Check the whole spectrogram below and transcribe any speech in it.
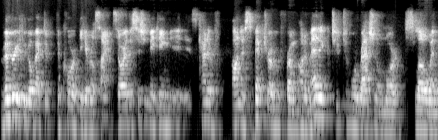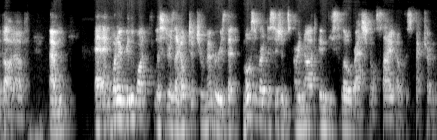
remember, if we go back to the core of behavioral science, so our decision making is kind of on a spectrum from automatic to, to more rational, more slow and thought of. Um, and what I really want listeners, I hope to, to remember, is that most of our decisions are not in the slow, rational side of the spectrum.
